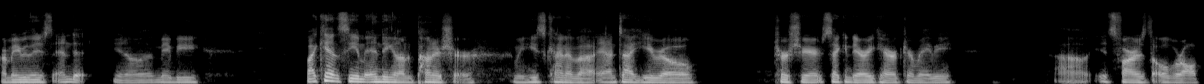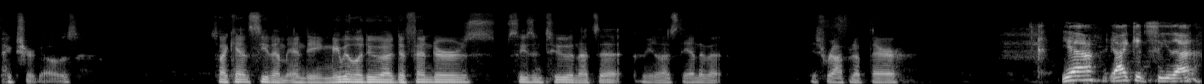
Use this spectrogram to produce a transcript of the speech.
Or maybe they just end it, you know, maybe I can't see him ending on Punisher. I mean, he's kind of a anti-hero tertiary secondary character maybe uh, as far as the overall picture goes. So I can't see them ending. Maybe they'll do a Defenders season two, and that's it. You know, that's the end of it. Just wrap it up there. Yeah, yeah, I could see that.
